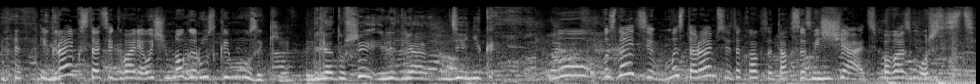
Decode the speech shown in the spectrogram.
Играем, кстати говоря, очень много русской музыки. Для души или для денег? Ну, вы знаете, мы стараемся это как-то так совмещать по возможности.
